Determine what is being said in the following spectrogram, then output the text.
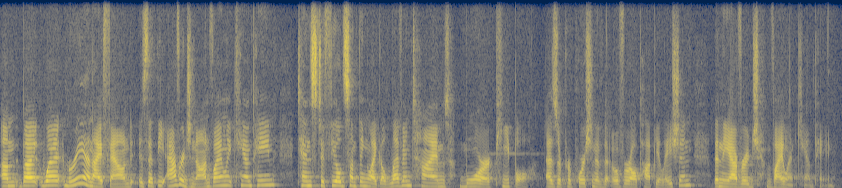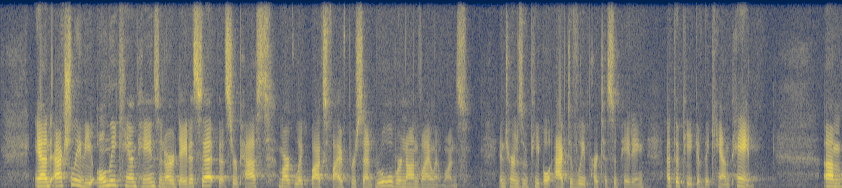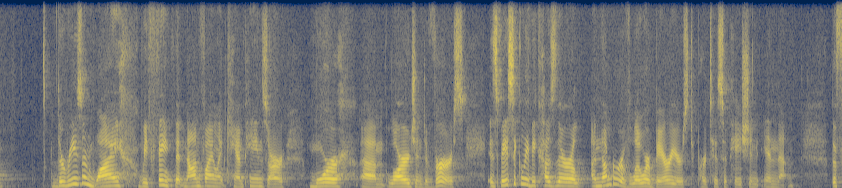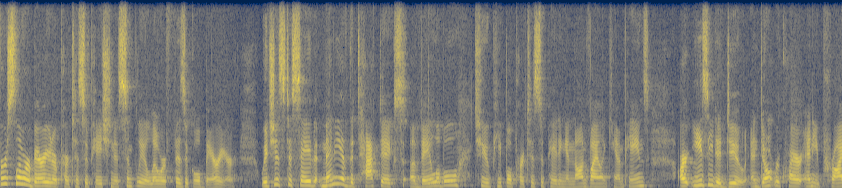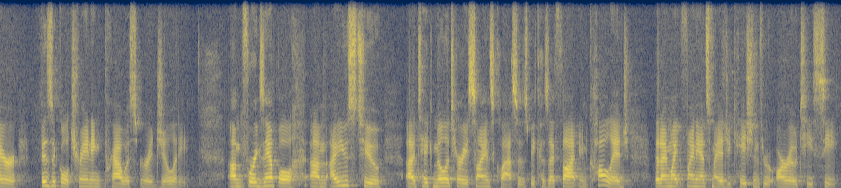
Um, but what Maria and I found is that the average nonviolent campaign tends to field something like 11 times more people as a proportion of the overall population than the average violent campaign. And actually, the only campaigns in our data set that surpassed Mark Lichbach's 5% rule were nonviolent ones in terms of people actively participating at the peak of the campaign. Um, the reason why we think that nonviolent campaigns are more um, large and diverse is basically because there are a number of lower barriers to participation in them. The first lower barrier to participation is simply a lower physical barrier, which is to say that many of the tactics available to people participating in nonviolent campaigns are easy to do and don't require any prior physical training, prowess, or agility. Um, for example, um, I used to uh, take military science classes because I thought in college that I might finance my education through ROTC.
